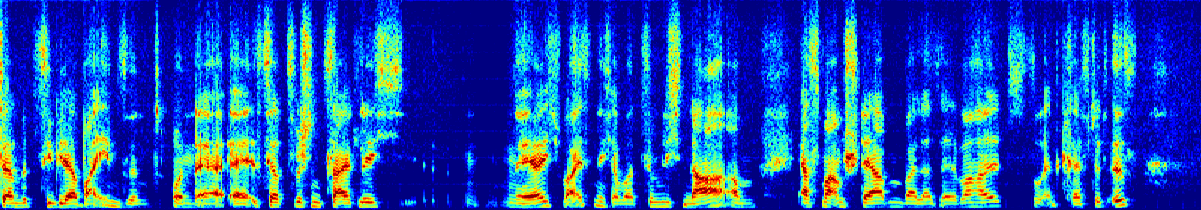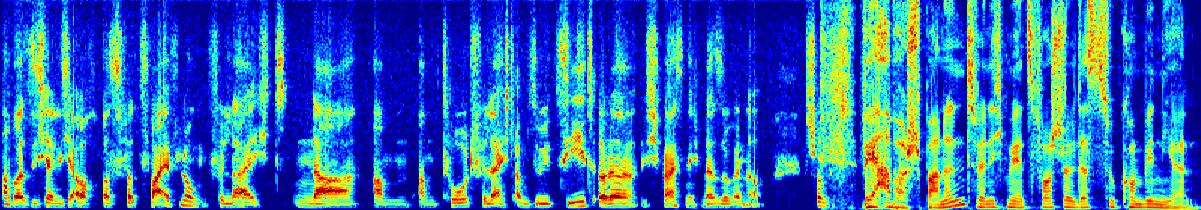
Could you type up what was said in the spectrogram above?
damit sie wieder bei ihm sind. Und er, er ist ja zwischenzeitlich, naja, ich weiß nicht, aber ziemlich nah am, erstmal am Sterben, weil er selber halt so entkräftet ist. Aber sicherlich auch aus Verzweiflung vielleicht nah am, am Tod, vielleicht am Suizid oder ich weiß nicht mehr so genau. Wäre aber spannend, wenn ich mir jetzt vorstelle, das zu kombinieren.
